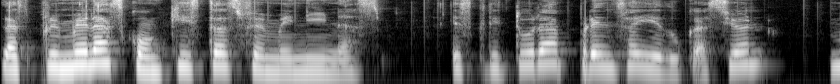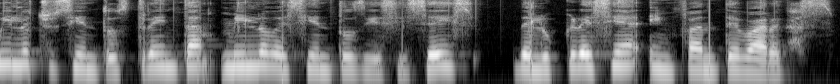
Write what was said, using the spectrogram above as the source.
Las primeras conquistas femeninas. Escritura, prensa y educación, 1830-1916, de Lucrecia Infante Vargas.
